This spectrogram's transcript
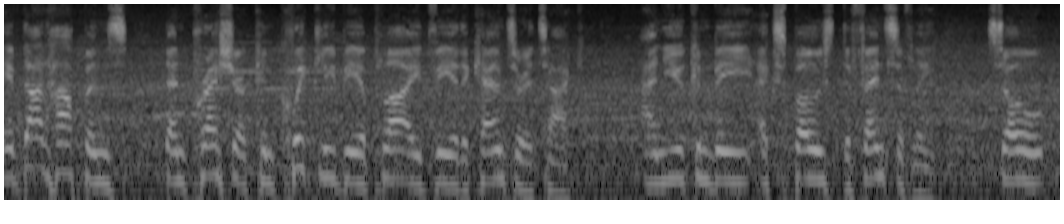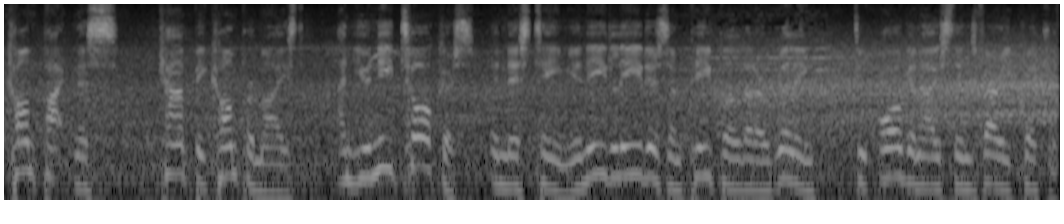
If that happens, then pressure can quickly be applied via the counter-attack, and you can be exposed defensively. So compactness can't be compromised, and you need talkers in this team. You need leaders and people that are willing to organise things very quickly.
